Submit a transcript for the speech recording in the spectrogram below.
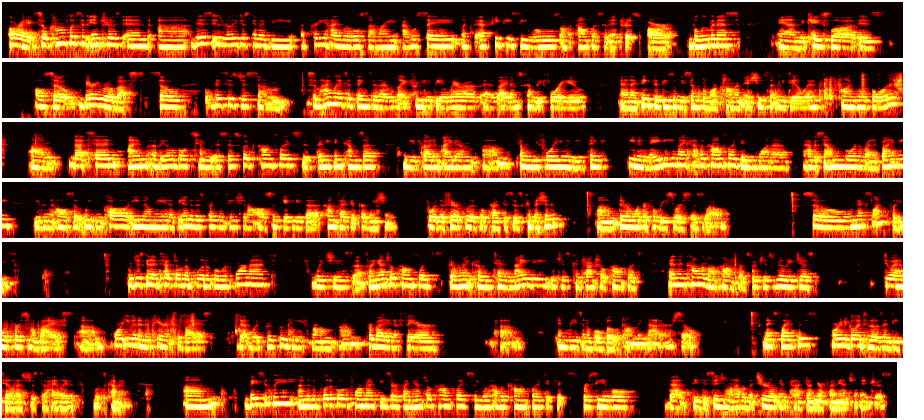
All right, so conflicts of interest, and uh, this is really just going to be a pretty high-level summary. I will say, like the FPPC rules on the conflicts of interest are voluminous, and the case law is also very robust. So this is just some some highlights of things that I would like for you to be aware of as items come before you. And I think that these will be some of the more common issues that we deal with on your board. Um, that said, I'm available to assist with conflicts. If anything comes up and you've got an item um, coming before you and you think even maybe you might have a conflict and you want to have a sounding board and run it by me, you can also, you can call or email me. And at the end of this presentation, I'll also give you the contact information for the Fair Political Practices Commission. Um, they're a wonderful resource as well. So next slide, please. We're just going to touch on the Political Reform Act. which is uh, financial conflicts, government code 1090, which is contractual conflicts, and then common law conflicts, which is really just, do I have a personal bias um, or even an appearance of bias that would preclude me from um, providing a fair um, and reasonable vote on the matter. So next slide, please. We're going to go into those in detail. That's just a highlight of what's coming. Um, basically, under the Political Reform Act, these are financial conflicts. So you'll have a conflict if it's foreseeable that the decision will have a material impact on your financial interests.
